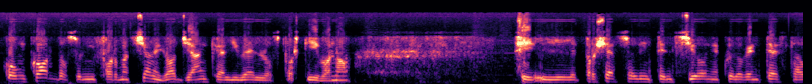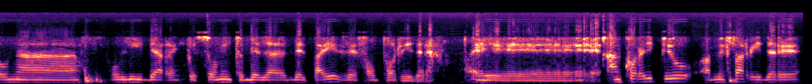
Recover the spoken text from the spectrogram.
concordo sull'informazione che oggi anche a livello sportivo, no? Sì, il processo alle intenzioni è quello che ha in testa una- un leader in questo momento del, del paese fa un po' ridere. E ancora di più a me fa ridere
